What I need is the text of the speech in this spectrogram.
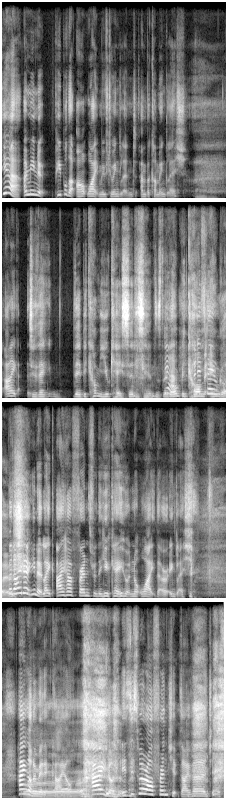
Yeah, I mean, people that aren't white move to England and become English. I like Do they? They become UK citizens. They yeah, don't become if they- English. But I don't, you know, like I have friends from the UK who are not white that are English. Hang on a minute, Kyle. Uh. Hang on. Is this where our friendship diverges?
